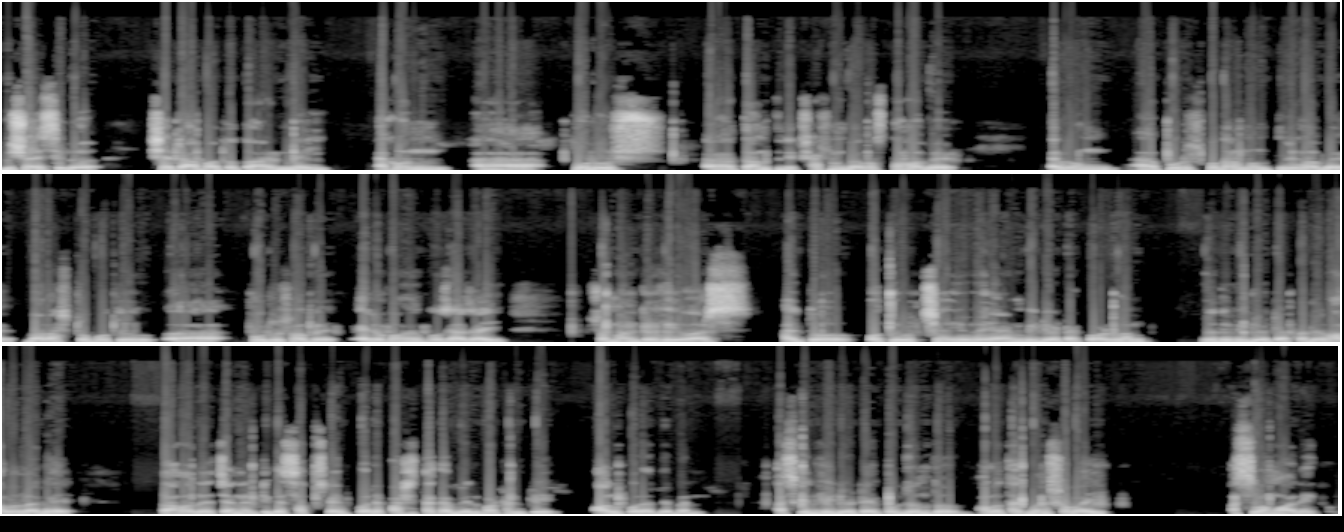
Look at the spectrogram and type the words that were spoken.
বিষয় ছিল, সেটা আপাতত আর নেই। এখন পুরুষ তান্ত্রিক শাসন ব্যবস্থা হবে। এবং পুরুষ প্রধানমন্ত্রী হবে বা রাষ্ট্রপতি পুরুষ হবে, এরকমই বোঝা যায়। সম্মানিত ভিউয়ার্স হয়তো অতি উৎসাহী হয়ে আমি ভিডিওটা করলাম। যদি ভিডিওটা আপনাদের ভালো লাগে, তাহলে চ্যানেলটিকে সাবস্ক্রাইব করে পাশে থাকা বেল বাটনটি অল করে দেবেন। আজকের ভিডিওটা এ পর্যন্ত। ভালো থাকবেন সবাই। আসসালামু আলাইকুম।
